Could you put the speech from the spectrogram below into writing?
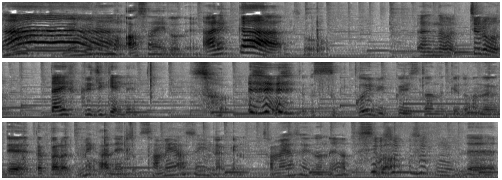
眠りも浅いのね。あれか。そう。あのチョロ大福事件ね。そう。すっごいびっくりしたんだけど。でだから目がねちょっと覚めやすいんだけど。覚めやすいのね私は。うん。で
